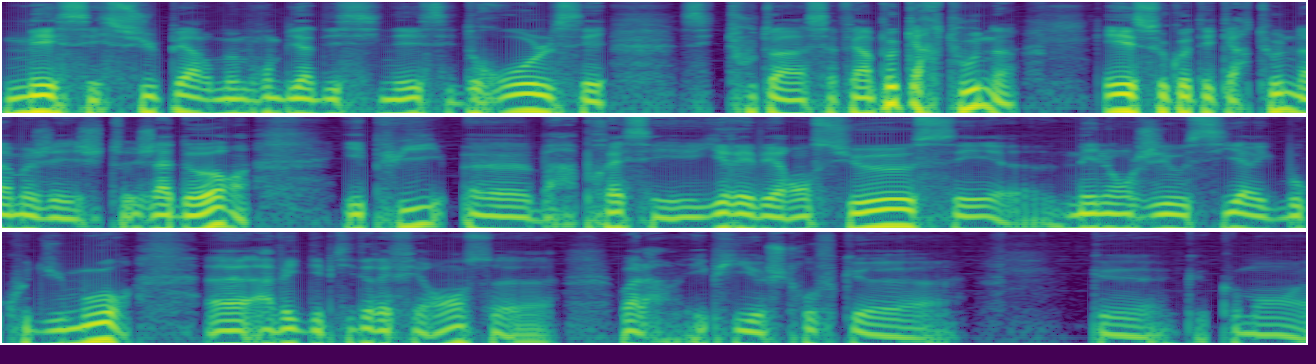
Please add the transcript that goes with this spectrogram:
Mais c'est superbement bien dessiné, c'est drôle, c'est tout ça fait un peu cartoon. Et ce côté cartoon, là, moi, j'adore. Et puis, euh, bah, après, c'est irrévérencieux, c'est euh, mélangé aussi avec beaucoup d'humour, euh, avec des petites références. euh, voilà. Et puis, je trouve que, que, comment,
